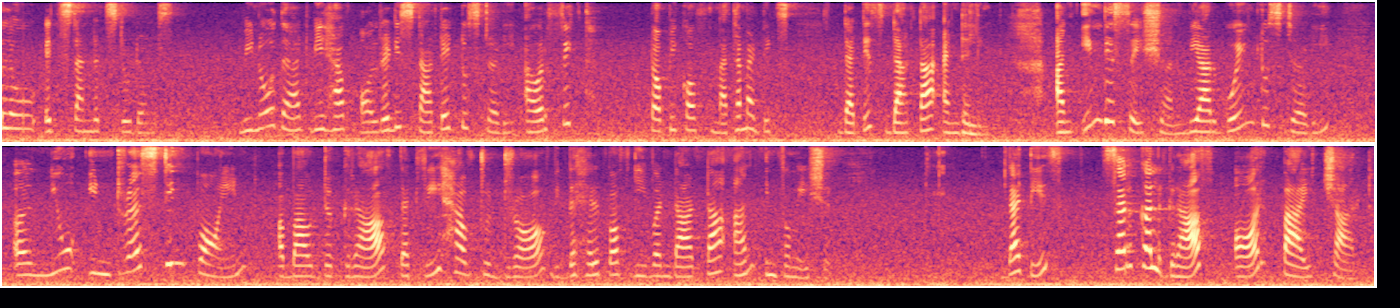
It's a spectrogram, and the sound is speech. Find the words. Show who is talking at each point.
Speaker 1: Hello, it's standard students. We know that we have already started to study our fifth topic of mathematics that is data handling. And in this session, we are going to study a new interesting point about the graph that we have to draw with the help of given data and information. That is circle graph or pie chart.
